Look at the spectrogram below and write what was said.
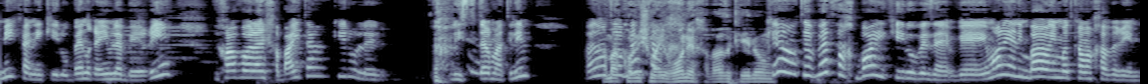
מיק, אני כאילו בין רעים לבארי, אני יכולה לבוא אלייך הביתה, כאילו ל- להסתדר מהטילים? לה, הכל נשמע. אירוני אבל זה כאילו... כן, אמרתי לה, בטח, בואי, כאילו וזה. והיא אמרה לי, אני באה עם עוד כמה חברים.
